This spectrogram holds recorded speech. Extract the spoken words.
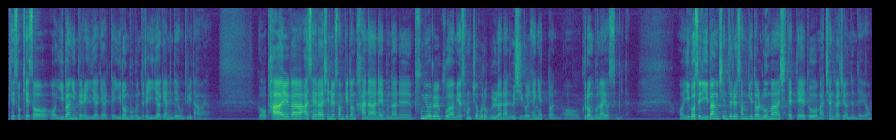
계속해서 어, 이방인들을 이야기할 때 이런 부분들을 이야기하는 내용들이 나와요. 어, 바알과 아세라 신을 섬기던 가나안의 문화는 풍요를 구하며 성적으로 문란한 의식을 행했던 어, 그런 문화였습니다. 이것을 이방 신들을 섬기던 로마 시대 때에도 마찬가지였는데요.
